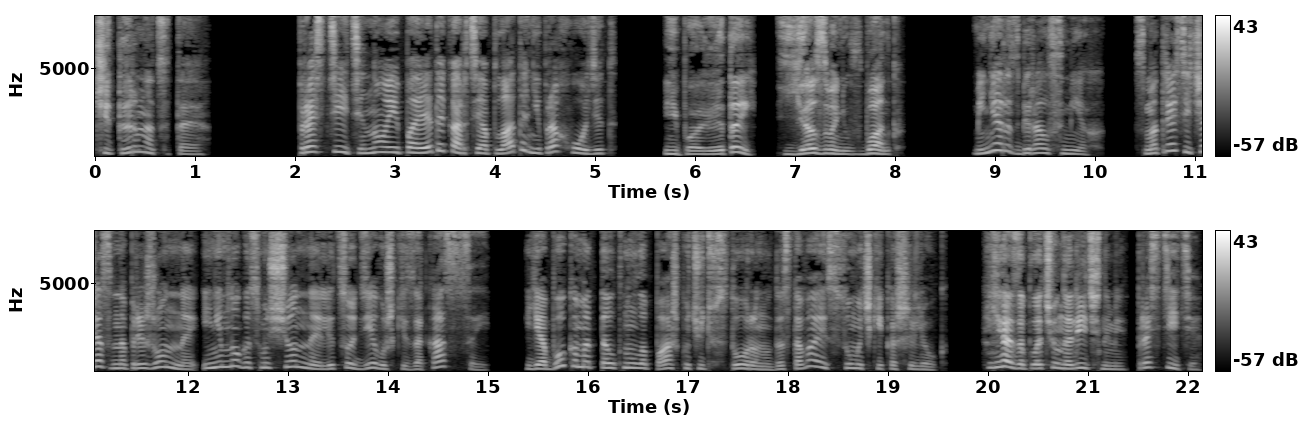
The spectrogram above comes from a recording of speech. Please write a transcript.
14. Простите, но и по этой карте оплата не проходит. И по этой я звоню в банк. Меня разбирал смех. Смотря сейчас в напряженное и немного смущенное лицо девушки за кассой, я боком оттолкнула Пашку чуть в сторону, доставая из сумочки кошелек. Я заплачу наличными, простите.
